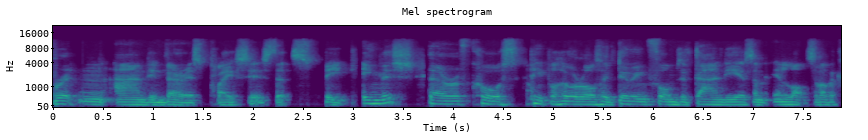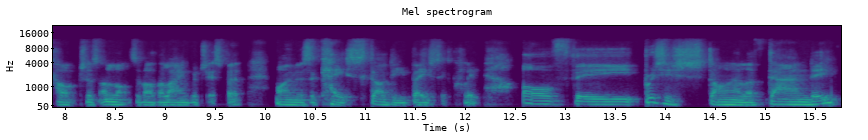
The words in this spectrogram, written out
Britain and in various places that speak English. There are, of course, people who are also doing forms of dandyism in lots of other cultures and lots of other languages. But mine was a case study, basically, of the British style of dandy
